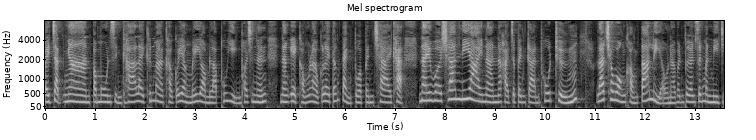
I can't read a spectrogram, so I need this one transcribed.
ไปจัดงานประมูลสินค้าอะไรขึ้นมา เขาก็ยังไม่ยอมรับผู้หญิง เพราะฉะนั้นนางเอกของเราก็เลยต้องแต่งตัวเป็นชายค่ะ ในเวอร์ชั่นนิยายนั้นนะคะ จะเป็นการพูดถึงราชวงศ์ของต้าเหลียวนะเพื่อนๆ ซึ่งมันมีจ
